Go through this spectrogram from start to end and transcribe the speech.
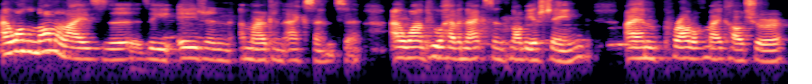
I want to normalize uh, the Asian American accent. I want to have an accent, not be ashamed. I am proud of my culture.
